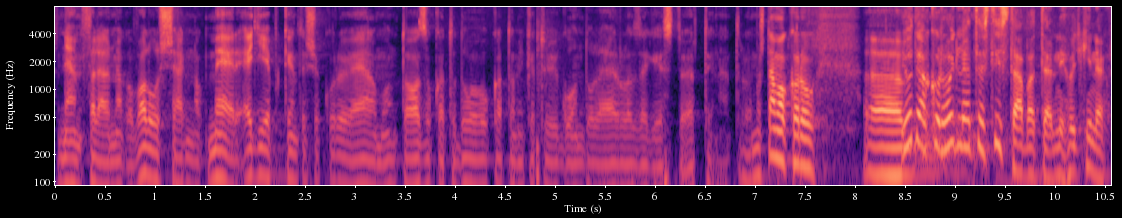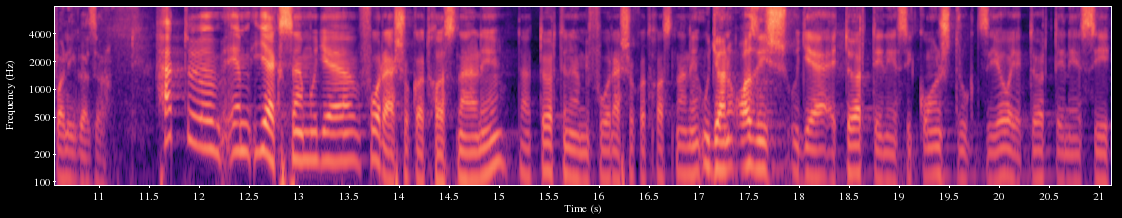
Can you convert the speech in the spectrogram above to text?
nem felel meg a valóságnak, mert egyébként, és akkor ő elmondta azokat a dolgokat, amiket ő gondol erről az egész történetről. Most nem akarok... Uh, Jó, de akkor hogy lehet ezt tisztába tenni, hogy kinek van igaza? Hát én igyekszem ugye forrásokat használni, tehát történelmi forrásokat használni. Ugyan az is ugye egy történészi konstrukció, vagy egy történészi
